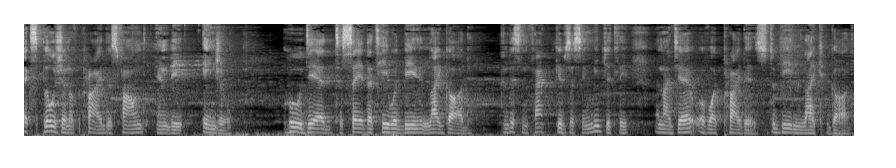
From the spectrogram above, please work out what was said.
explosion of pride is found in the angel who dared to say that he would be like God. And this, in fact, gives us immediately an idea of what pride is to be like God.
